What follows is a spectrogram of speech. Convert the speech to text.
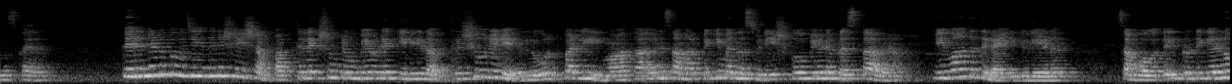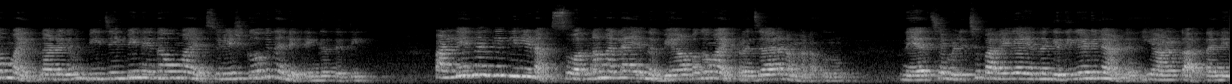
നമസ്കാരം. തെരഞ്ഞെടുപ്പ് വിജയത്തിന് ശേഷം പത്ത് ലക്ഷം രൂപയുടെ കിരീടം തൃശൂരിലെ ലൂർത്ത് പള്ളിയിൽ മാതാവിന് സമർപ്പിക്കുമെന്ന സുരേഷ് ഗോപിയുടെ പ്രസ്താവന വിവാദത്തിലായിരിക്കുകയാണ്. സംഭവത്തിൽ പ്രതികരണവുമായി നടനും ബി ജെ പി നേതാവുമായ സുരേഷ് ഗോപി തന്നെ രംഗത്തെത്തി. പള്ളിയിൽ നൽകിയ കിരീടം സ്വർണമല്ല എന്ന് വ്യാപകമായി പ്രചാരണം നടക്കുന്നു. നേർച്ച വിളിച്ചു പറയുക എന്ന ഗതികേടിലാണ് ഈ ആൾക്കാർ തന്നെ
